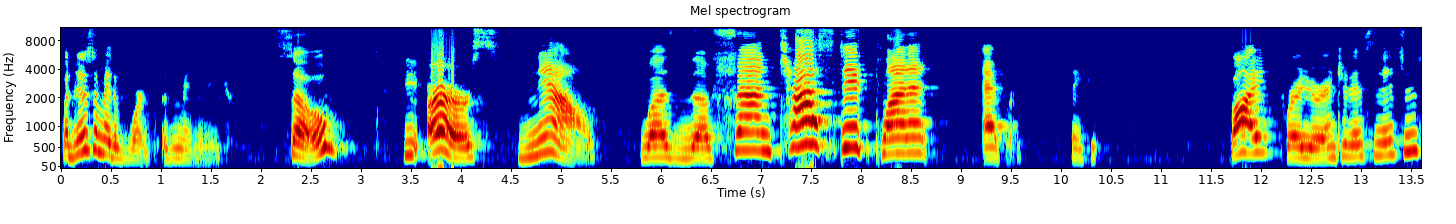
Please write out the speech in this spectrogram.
But it isn't made of words, it's made of nature. So, the Earth now was the fantastic planet ever. Thank you. Bye for your internet destinations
